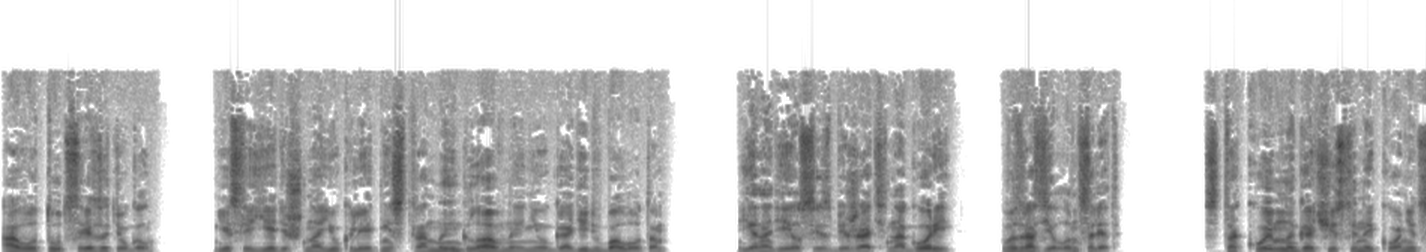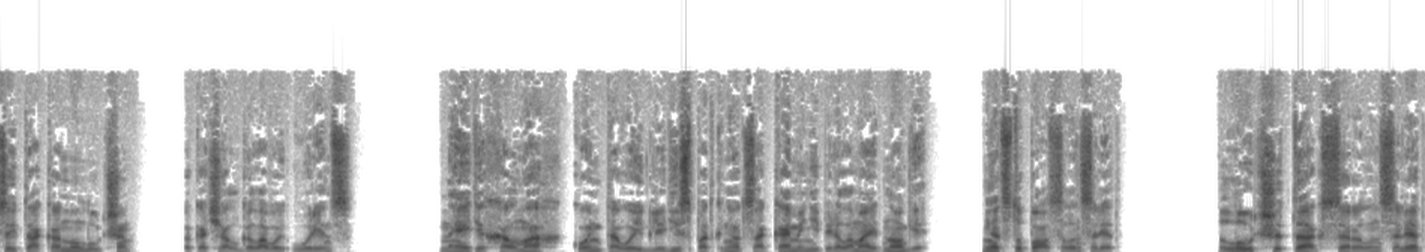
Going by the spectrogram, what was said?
а вот тут срезать угол. Если едешь на юг летней страны, главное не угодить в болото. Я надеялся избежать Нагорий, — возразил Ланцелет. — С такой многочисленной конницей так оно лучше, — покачал головой Уринс. На этих холмах конь того и гляди споткнется о камень и переломает ноги. Не отступался Ланселет. Лучше так, сэр Ланселет,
